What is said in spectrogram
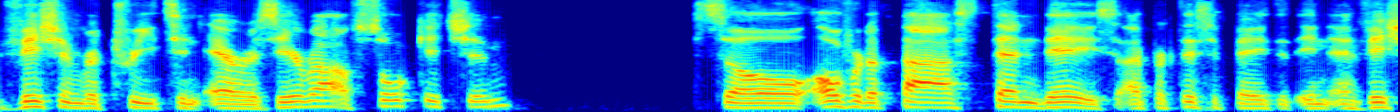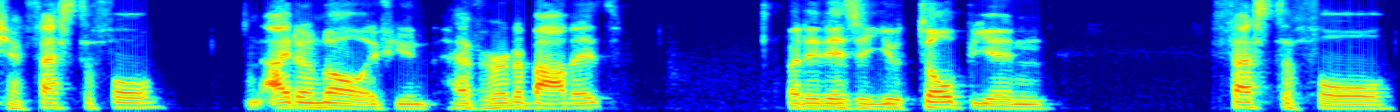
Vision retreats in Ericeira of Soul Kitchen. So over the past 10 days, I participated in Envision Festival. And I don't know if you have heard about it, but it is a utopian festival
